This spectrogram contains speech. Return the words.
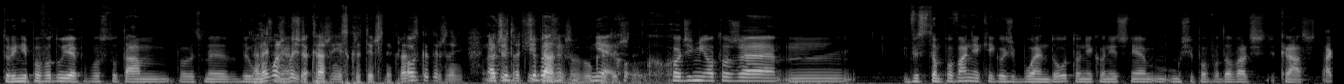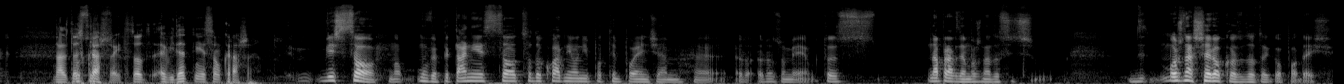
który nie powoduje po prostu tam, powiedzmy, Ale jak wyłączenia możesz powiedzieć, że crash nie jest krytyczny? Crash O- jest krytyczny. Nie Znaczy, przepraszam, danych, żeby był nie, krytyczny. cho- chodzi mi o to, że mm, występowanie jakiegoś błędu to niekoniecznie musi powodować crash, tak? No ale to jest crash rate, to ewidentnie są crashe. Wiesz co, no mówię, pytanie jest co, co dokładnie oni pod tym pojęciem e, ro, rozumieją. To jest naprawdę można dosyć, można szeroko do tego podejść.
